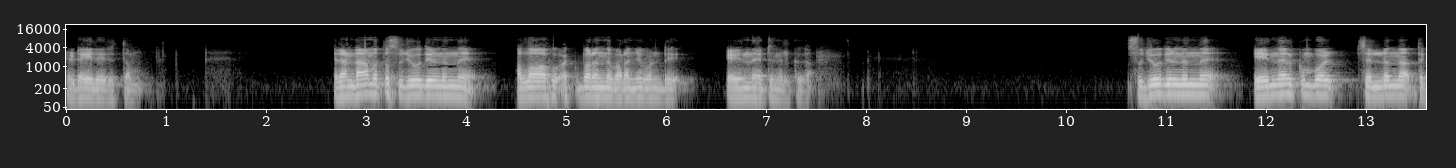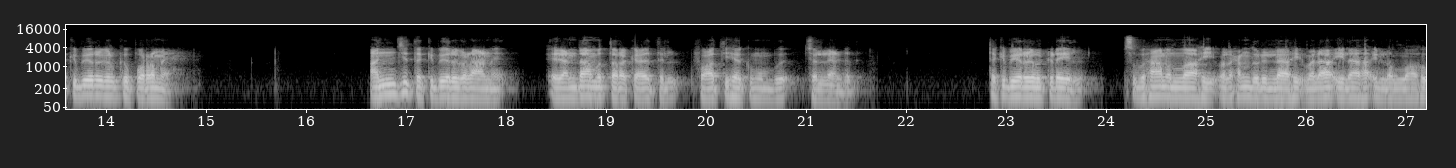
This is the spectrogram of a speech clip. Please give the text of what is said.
ഇടയിലിരുത്തം. രണ്ടാമത്തെ സുജൂദിൽ നിന്ന് അള്ളാഹു അക്ബർ എന്ന് പറഞ്ഞുകൊണ്ട് എഴുന്നേറ്റ് നിൽക്കുക. സുജൂദിൽ നിന്ന് എഴുന്നേൽക്കുമ്പോൾ ചെല്ലുന്ന തെക്കുബീറുകൾക്ക് പുറമെ അഞ്ച് തെക്കുബീറുകളാണ് രണ്ടാമത്തെ റക്കായത്തിൽ ഫാത്തിഹയ്ക്ക് മുമ്പ് ചൊല്ലേണ്ടത്. തെക്കുബീറുകൾക്കിടയിൽ സുബാനല്ലാഹി വലഹമുല്ലാഹി വലാ ഇലാഹ ഇല്ലാഹു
